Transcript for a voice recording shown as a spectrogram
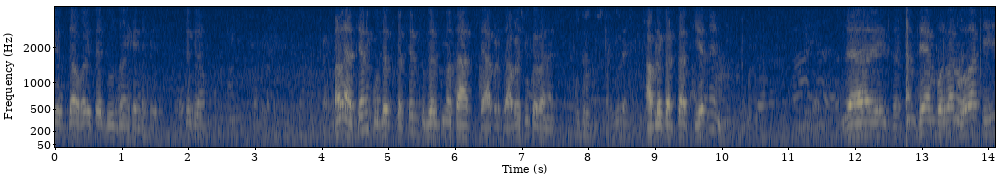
યોદ્ધા હોય તો જોર જાણી કઈ નથી. શું કહે? હવે હશે ને કુદરત કરશે ને કુદરત નો સાથ છે. આપડે આપડે શું કરવાના છે? આપડે કરતા છીએ ને. સત્સંગ છે એમ બોલવાનું હોવાથી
